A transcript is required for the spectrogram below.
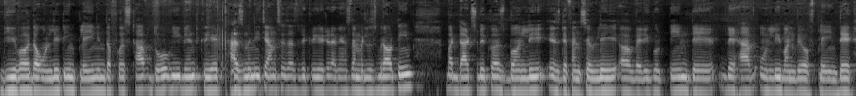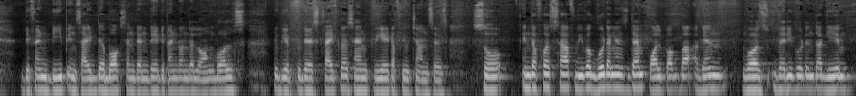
we were the only team playing in the first half though we didn't create as many chances as we created against the Middlesbrough team but that's because Burnley is defensively a very good team they they have only one way of playing they defend deep inside their box and then they depend on the long balls to give to their strikers and create a few chances. So in the first half we were good against them. Paul Pogba again was very good in the game,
